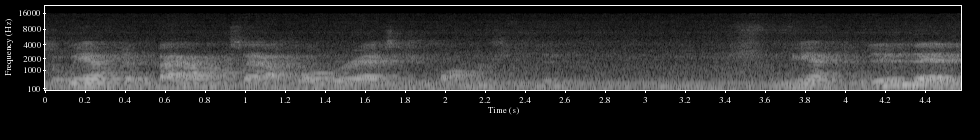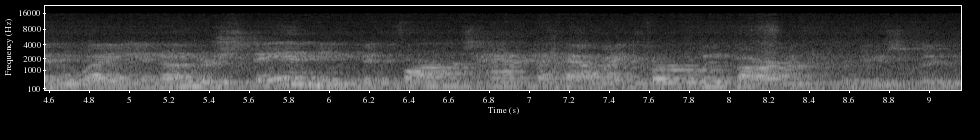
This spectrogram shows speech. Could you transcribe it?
So we have to balance out what we're asking farmers to do. We have to do that in a way in understanding that farmers have to have a fertile environment to produce food.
